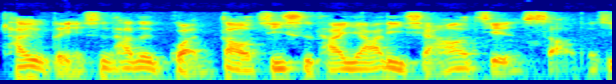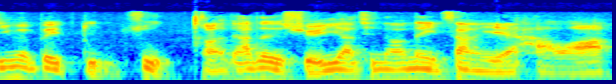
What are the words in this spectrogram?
它又等于是它的管道，即使它压力想要减少，但是因为被堵住啊，它这个血液要进到内脏也好啊，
